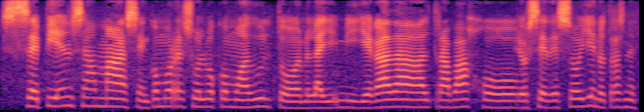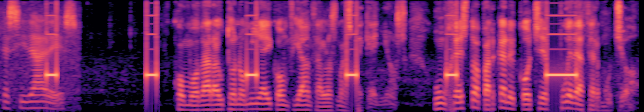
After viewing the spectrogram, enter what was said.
Se piensa más en cómo resuelvo como adulto mi llegada al trabajo, pero se desoyen otras necesidades como dar autonomía y confianza a los más pequeños. Un gesto, aparcar el coche, puede hacer mucho.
